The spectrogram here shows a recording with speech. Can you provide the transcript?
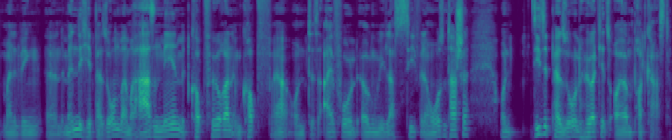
meinetwegen äh, eine männliche Person beim Rasenmähen mit Kopfhörern im Kopf ja, und das iPhone irgendwie lasziv in der Hosentasche. Und diese Person hört jetzt euren Podcast.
